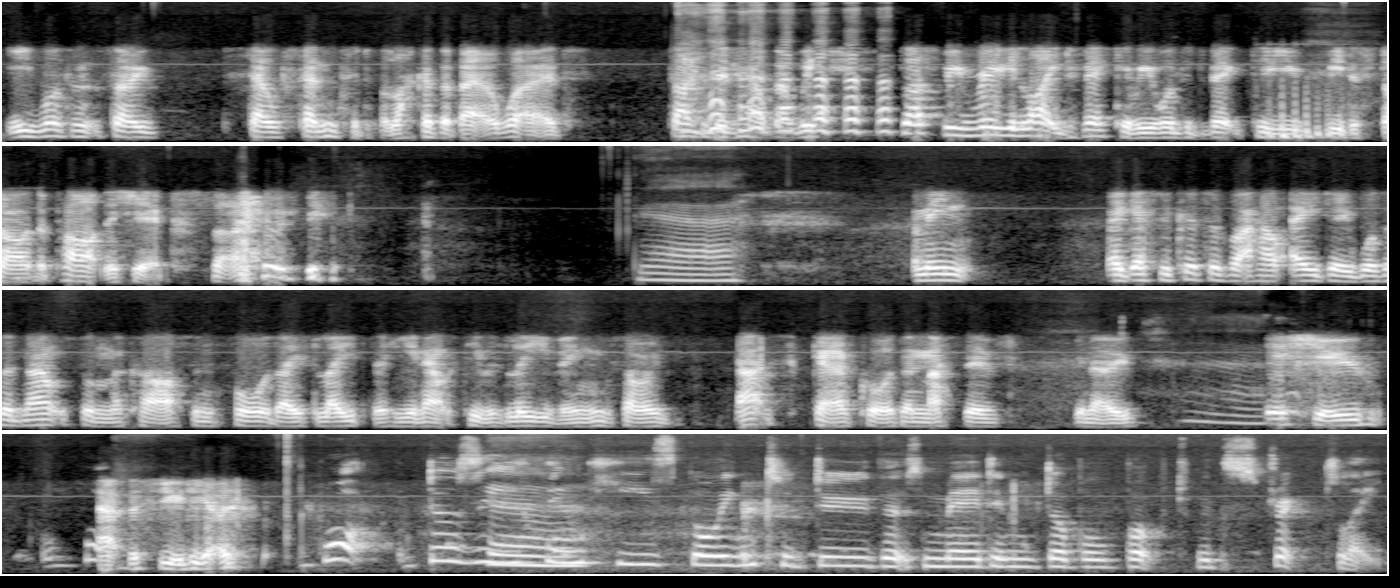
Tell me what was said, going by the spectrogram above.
He wasn't so self-centered, for lack of a better word. Plus, didn't help that we plus we really liked Vic and we wanted Vic to be the star of the partnership. So Yeah. I mean, I guess we could talk about how AJ was announced on the cast, and four days later he announced he was leaving. So that's going to cause a massive, you know, issue at the studio. What does he Yeah. think he's going to do that's made him double booked with Strictly?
